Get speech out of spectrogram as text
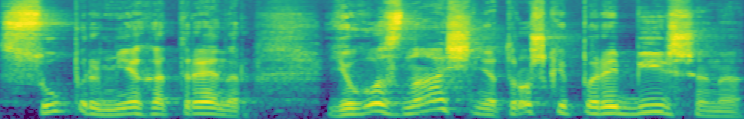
супер-мега-тренер. Його значення трошки перебільшене.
